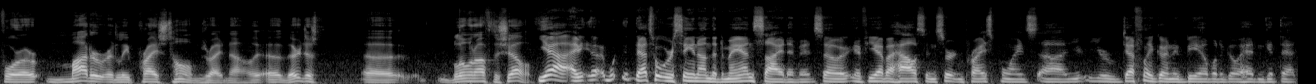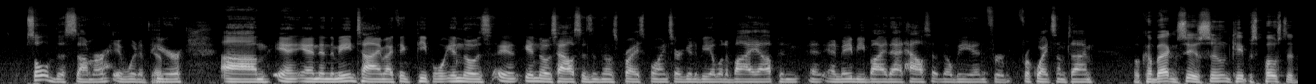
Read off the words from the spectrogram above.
for moderately priced homes right now. Uh, they're just uh, blowing off the shelf. Yeah, I, uh, that's what we're seeing on the demand side of it. So if you have a house in certain price points, uh, you- you're definitely going to be able to go ahead and get that sold this summer. It would appear. Um, and, and in the meantime, I think people in those in, in those houses in those price points are going to be able to buy up and, and, and maybe buy that house that they'll be in for, for quite some time. Well, come back and see us soon. Keep us posted.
